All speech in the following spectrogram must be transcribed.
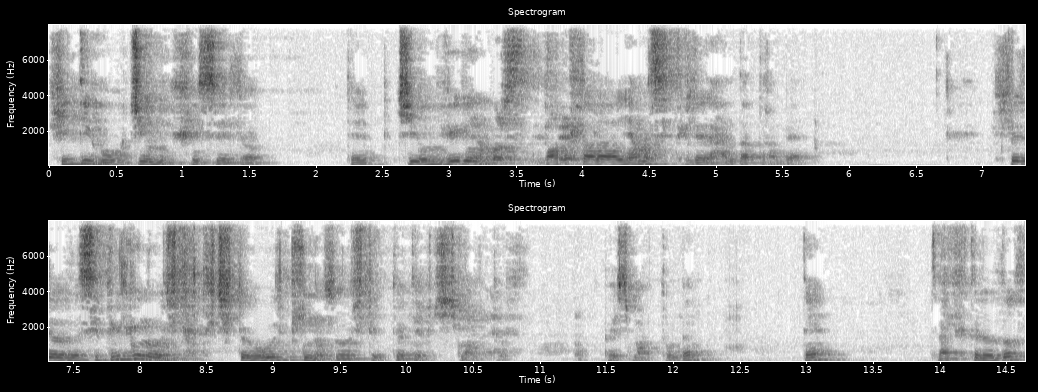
хэдийг өгж ийн гэхээс илүү тий чи үнэхээр бодлороо ямар сэтгэлээр хандаад байгаа юм бэ? Тэгэхээр сэтгэлгийн өөрчлөгдөгчтэй үйлдэл нь бас өөрчлөгдөд явчих магадгүй байж магадгүй юм байна. Тэ? За тэгэхээр бол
